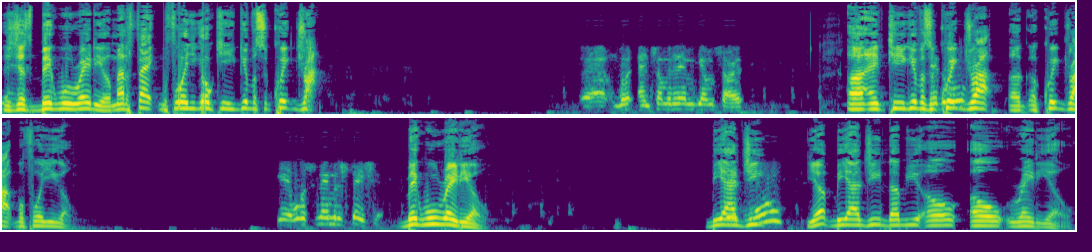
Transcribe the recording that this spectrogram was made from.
it's just Big Woo Radio. Matter of fact, before you go, can you give us a quick drop? What, and some of them. I'm sorry. Uh, and can you give us a quick drop a, a quick drop before you go? Yeah, what's the name of the station? Big Woo Radio. Big Woo? Yep, B I G W O O Radio.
